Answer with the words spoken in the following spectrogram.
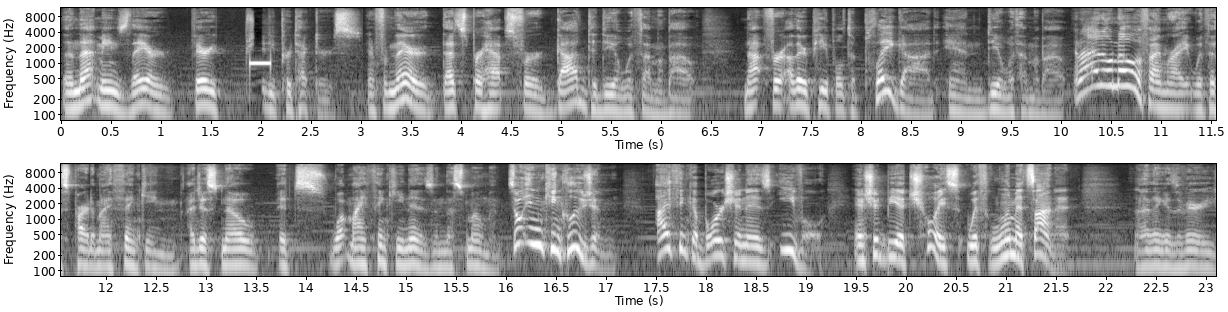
then that means they are very shitty protectors. And from there, that's perhaps for God to deal with them about, not for other people to play God and deal with them about. And I don't know if I'm right with this part of my thinking. I just know it's what my thinking is in this moment. So, in conclusion, I think abortion is evil and should be a choice with limits on it. I think it's a very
